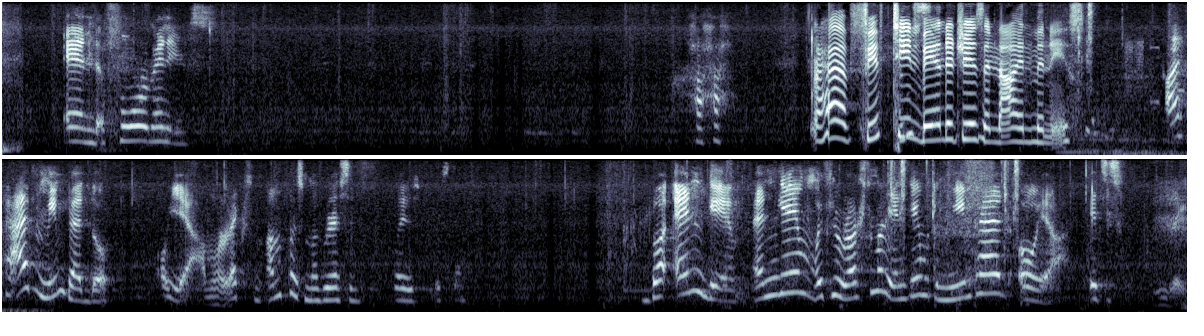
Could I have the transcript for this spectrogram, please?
and four minis. Haha. I have 15 bandages and 9 minis. I have a meme pad though. Oh yeah, I'm some. I'm gonna play plays this time. But end game, end game. If you rush somebody end game with the meme pad, oh yeah, it's great.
